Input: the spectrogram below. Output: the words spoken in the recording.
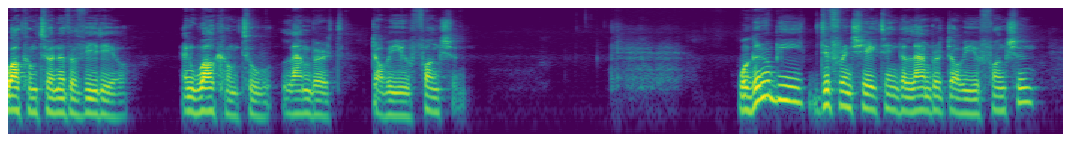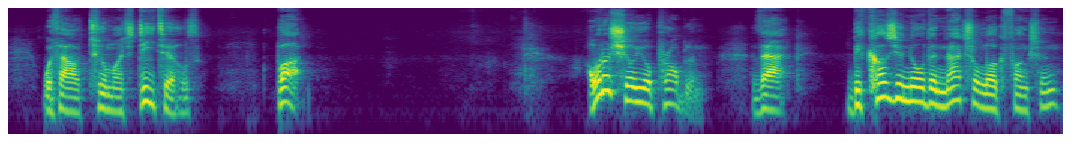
Welcome to another video and welcome to Lambert W function. We're going to be differentiating the Lambert W function without too much details, but I want to show you a problem that because you know the natural log function,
